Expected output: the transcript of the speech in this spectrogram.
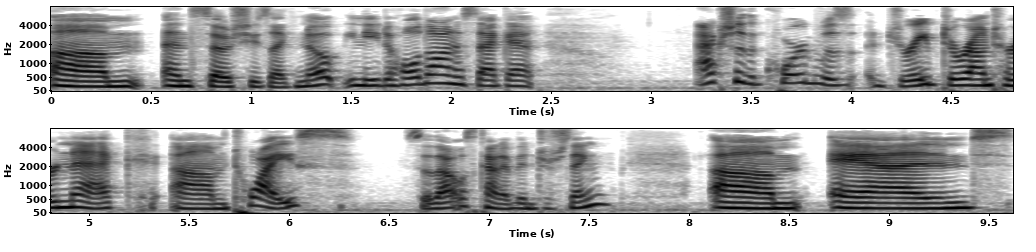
Um, and so she's like, nope, you need to hold on a second. Actually, the cord was draped around her neck um, twice, so that was kind of interesting. Um, and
